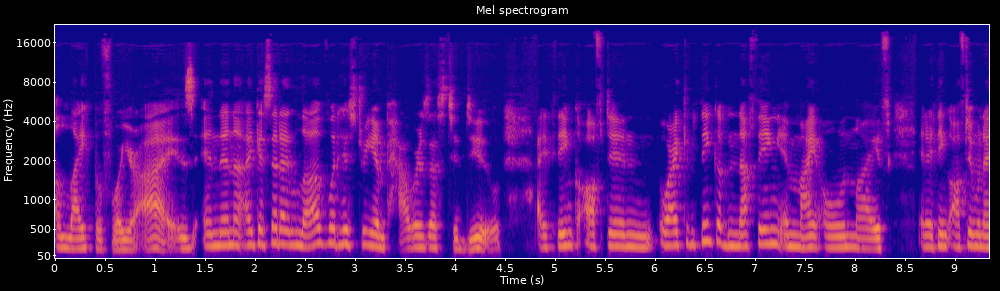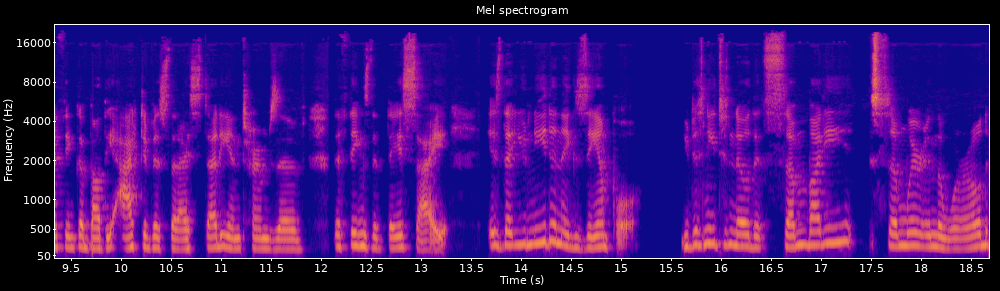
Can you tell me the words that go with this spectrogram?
a life before your eyes. And then, like I said, I love what history empowers us to do. I think often, or I can think of nothing in my own life. And I think often when I think about the activists that I study in terms of the things that they cite, is that you need an example. You just need to know that somebody somewhere in the world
